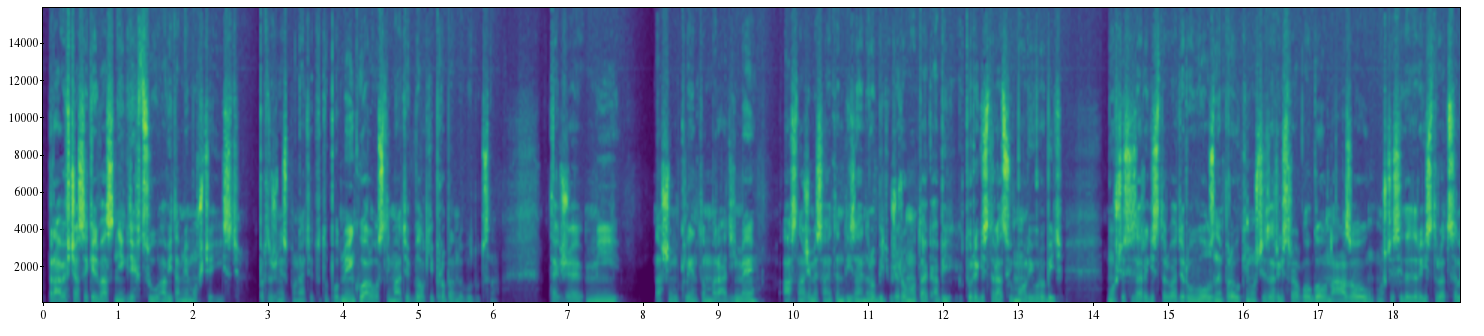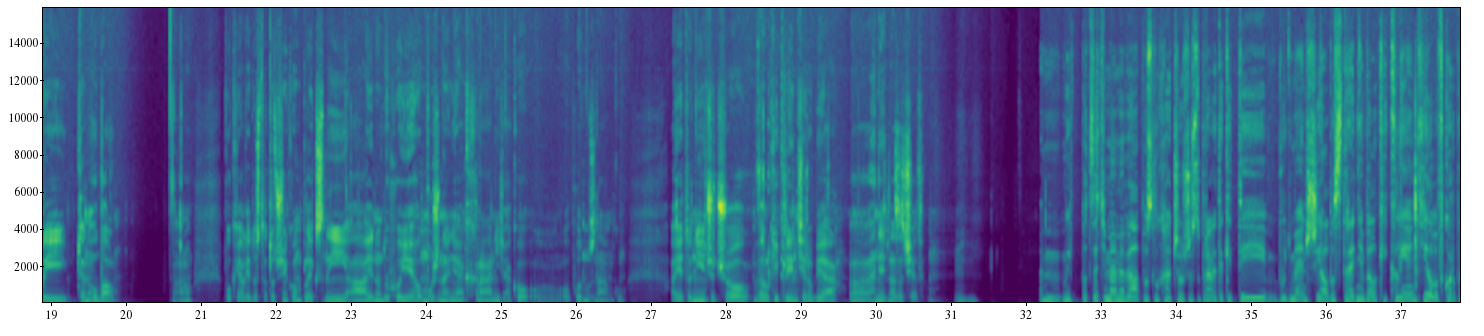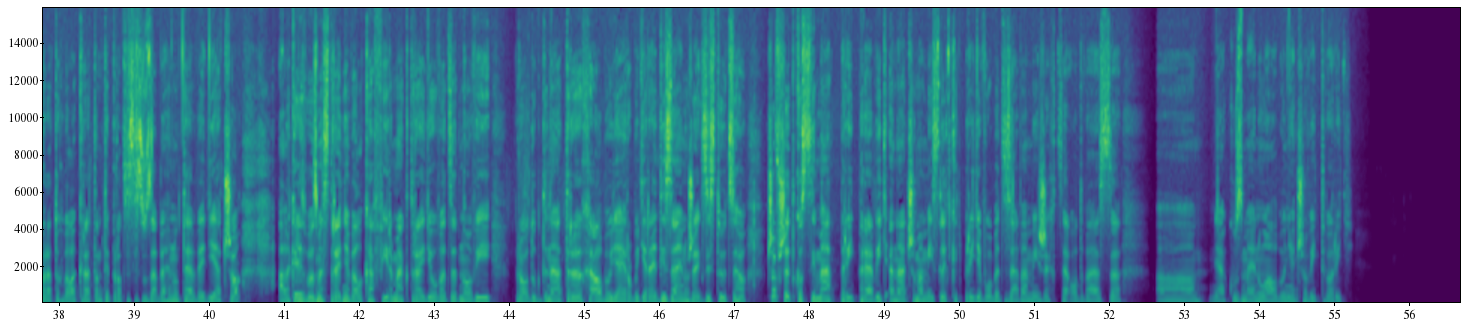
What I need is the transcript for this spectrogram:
Práve v čase, keď vás niekde chcú a vy tam nemôžete ísť, pretože nesplňate túto podmienku alebo s tým máte veľký problém do budúcna. Takže my našim klientom radíme, a snažíme sa aj ten dizajn robiť už rovno tak, aby tú registráciu mohli urobiť. Môžete si zaregistrovať rôzne prvky, môžete zaregistrovať logo, názov, môžete si dať registrovať celý ten obal. Áno. Pokiaľ je dostatočne komplexný a jednoducho je ho možné nejak chrániť ako obchodnú známku. A je to niečo, čo veľkí klienti robia hneď na začiatku. Mm-hmm. My v podstate máme veľa poslucháčov, čo sú práve takí tí buď menší alebo stredne veľkí klienti, lebo v korporátoch veľakrát tam tie procesy sú zabehnuté a vedia čo. Ale keď povedzme stredne veľká firma, ktorá ide uvádzať nový produkt na trh alebo ide aj robiť redesign už existujúceho, čo všetko si má pripraviť a na čo má myslieť, keď príde vôbec za vami, že chce od vás uh, nejakú zmenu alebo niečo vytvoriť?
